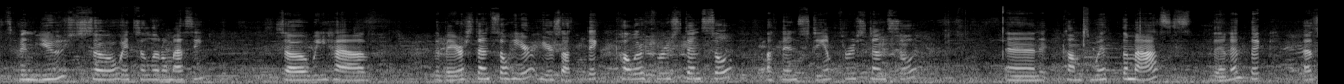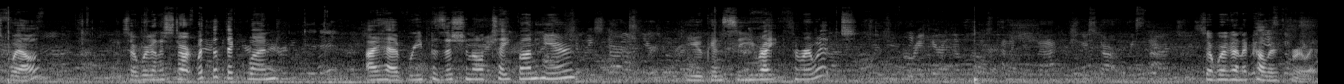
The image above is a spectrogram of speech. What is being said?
It's been used, so it's a little messy. So we have the bear stencil here. Here's a thick color through stencil, a thin stamp through stencil, and it comes with the masks, thin and thick as well. So we're going to start with the thick one. I have repositional tape on here. You can see right through it. So we're going to color through it.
